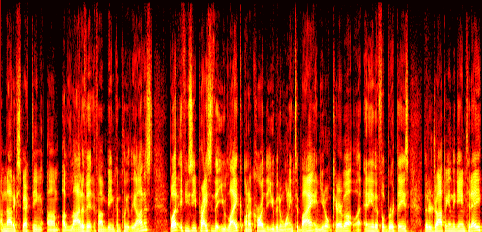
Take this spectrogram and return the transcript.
I'm not expecting um, a lot of it, if I'm being completely honest. But if you see prices that you like on a card that you've been wanting to buy and you don't care about uh, any of the FUT birthdays that are dropping in the game today,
